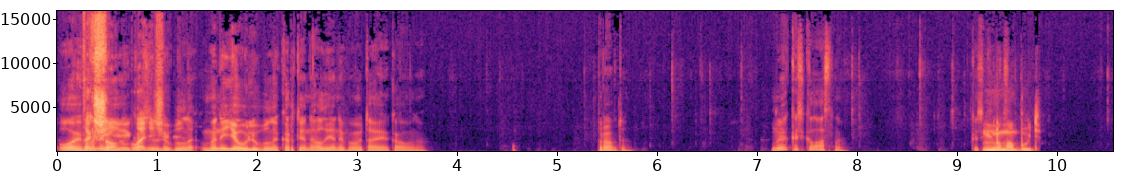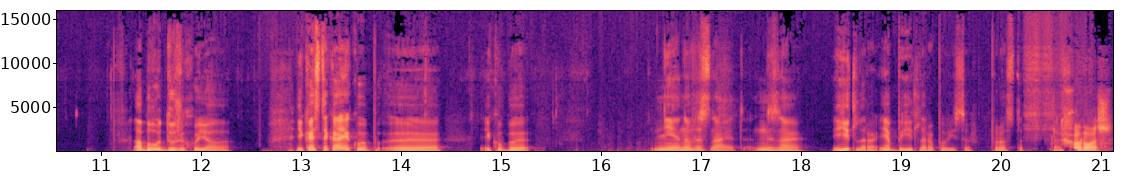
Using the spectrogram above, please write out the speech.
Ой, в Так мене що, є якась Владічок? улюблена. В мене є улюблена картина, але я не пам'ятаю, яка вона. Правда. Ну, якась класна. Якась Ну, мабуть. Або дуже хуйова. Якась така, яку б. Е, яку б. Ні, ну ви знаєте, не знаю. Гітлера. Я б Гітлера повісив просто. Так. Хорош.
